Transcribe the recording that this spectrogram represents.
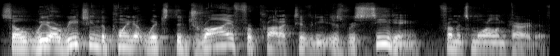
So we are reaching the point at which the drive for productivity is receding from its moral imperative.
